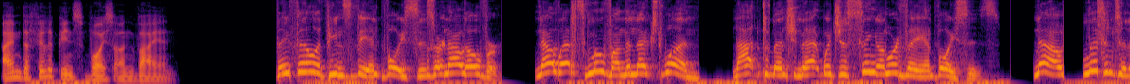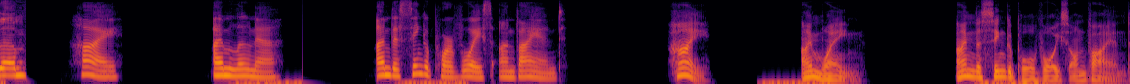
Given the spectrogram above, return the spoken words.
I'm the Philippines voice on Vian. The Philippines Vian voices are now over. Now let's move on the next one. Not to mention that which is Singapore Vian voices. Now, listen to them. Hi. I'm Luna. I'm the Singapore voice on Viand. Hi. I'm Wayne. I'm the Singapore voice on Viand.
